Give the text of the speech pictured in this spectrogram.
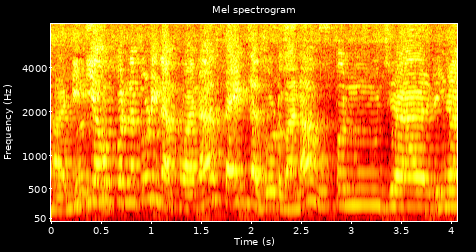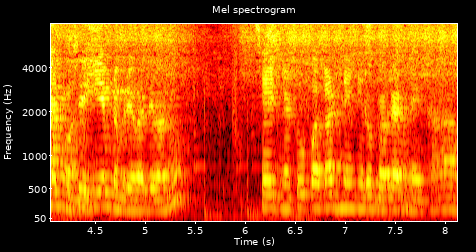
હા ડીટીયા ઉપરના તોડી નાખવાના સાઈડના તોડવાના ઉપરનું જે આ રીંગણાનું છે એ એમને રહેવા દેવાનું. સાઈડના ટોપા કાઢી નાખીને ટોપા કાઢી નાખ્યા. હા.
